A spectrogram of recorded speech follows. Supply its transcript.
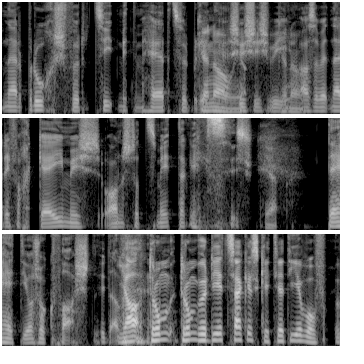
dann brauchst, für die Zeit mit dem Herz verbringen. Genau, ja, ist wie, genau. Also wenn du einfach Game ist, anstatt zu Mittag ist, Ja. der hätte ja schon gefastet. aber- Ja, darum, darum würde ich jetzt sagen, es gibt ja die, die, die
